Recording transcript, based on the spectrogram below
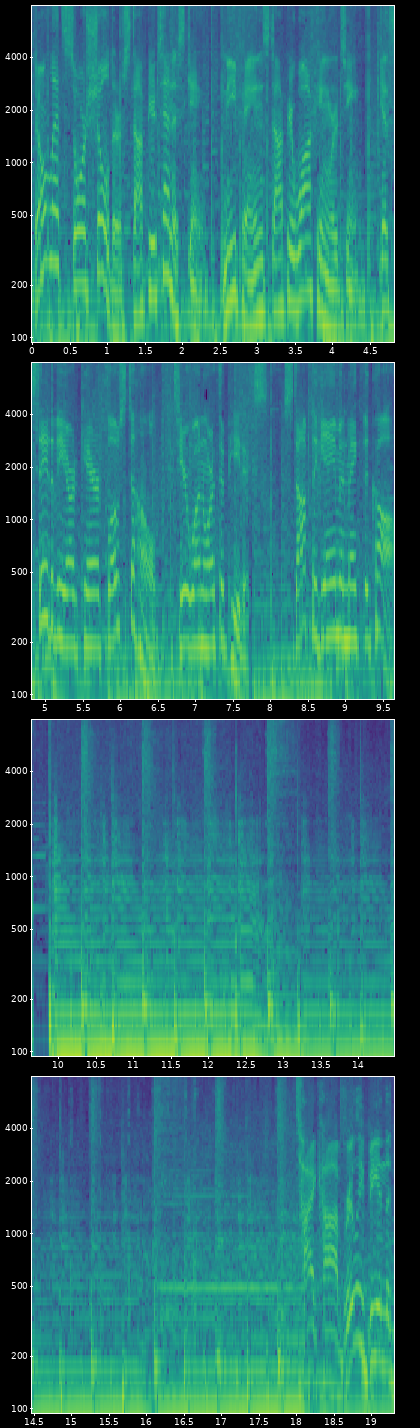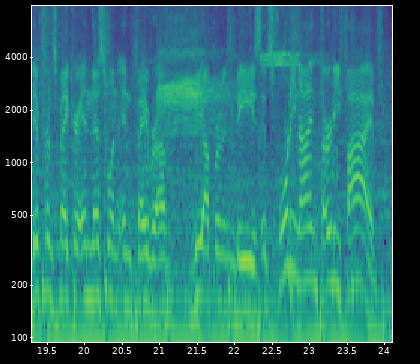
Don't let sore shoulders stop your tennis game. Knee pain stop your walking routine. Get state of the art care close to home. Tier 1 Orthopedics. Stop the game and make the call. Ty Cobb really being the difference maker in this one in favor of the Upperman Bees. It's 49 35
